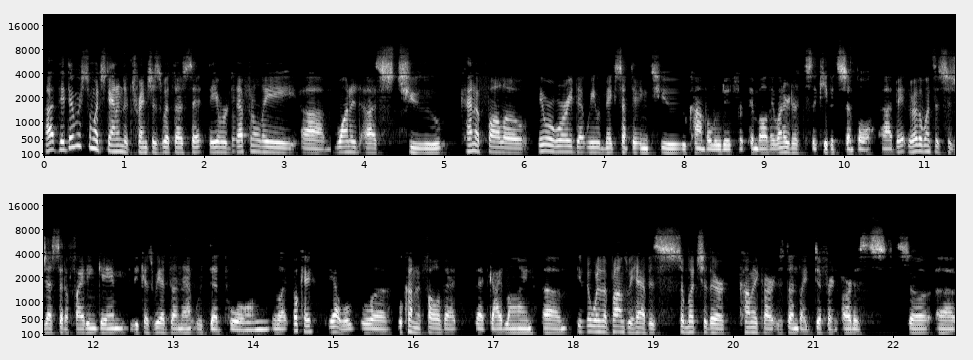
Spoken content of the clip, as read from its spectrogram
Uh, they, they were so much down in the trenches with us that they were definitely um, wanted us to kind of follow. They were worried that we would make something too convoluted for pinball. They wanted us to keep it simple. Uh, they, are the ones that suggested a fighting game because we had done that with Deadpool, and we're like, okay, yeah, we'll we'll, uh, we'll kind of follow that that guideline. Um, you know, one of the problems we have is so much of their comic art is done by different artists. So uh,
